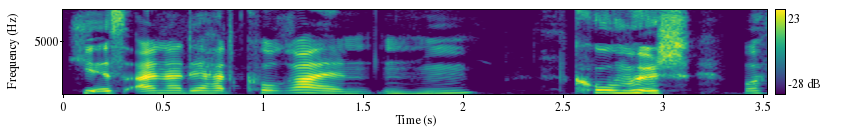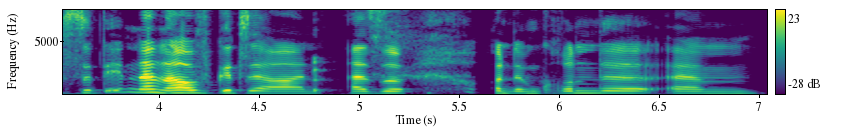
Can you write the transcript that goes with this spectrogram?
hier ist einer, der hat Korallen. Mhm. Komisch. Wo hast du den dann aufgetan? Also, und im Grunde, ähm,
